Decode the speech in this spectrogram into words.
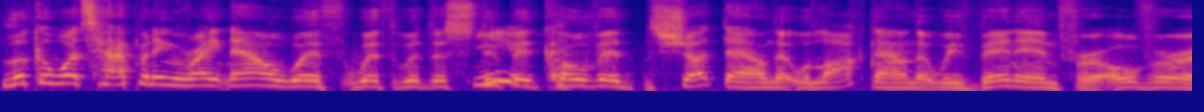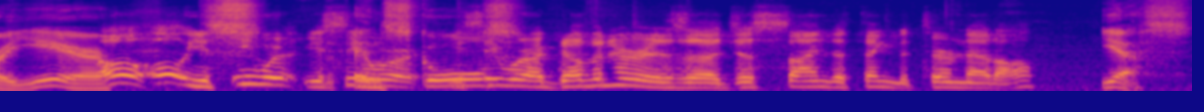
Look at what's happening right now with with with the stupid You- COVID shutdown that lockdown that we've been in for over a year. Oh, oh, you see where you see where you see where our governor is uh, just signed a thing to turn that off. Yes.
